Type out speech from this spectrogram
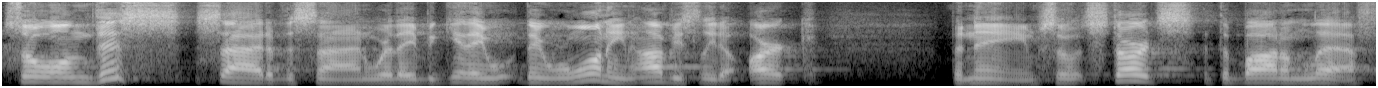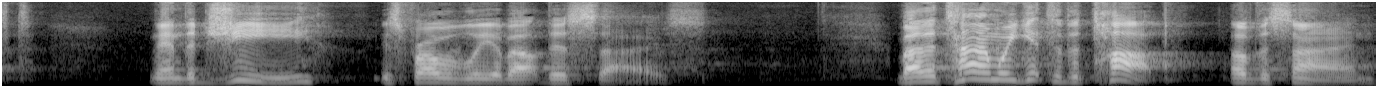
So, on this side of the sign, where they begin, they, they were wanting obviously to arc the name. So, it starts at the bottom left, and the G is probably about this size. By the time we get to the top of the sign,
